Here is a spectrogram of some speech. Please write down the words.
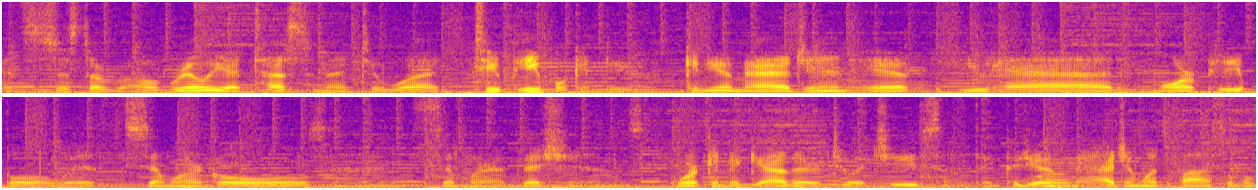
It's just a, a really a testament to what two people can do. Can you imagine if you had more people with similar goals and similar ambitions working together to achieve something? Could you mm-hmm. imagine what's possible?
